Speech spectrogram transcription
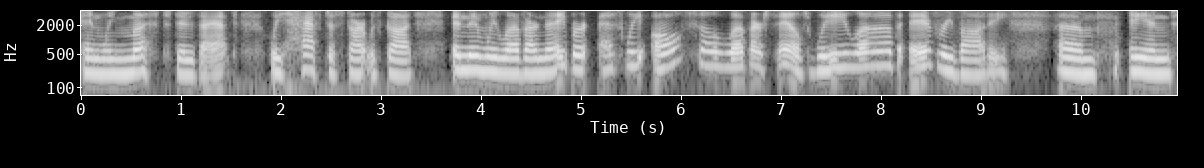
and we must do that. We have to start with God. And then we love our neighbor as we also love ourselves. We love everybody. Um, and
